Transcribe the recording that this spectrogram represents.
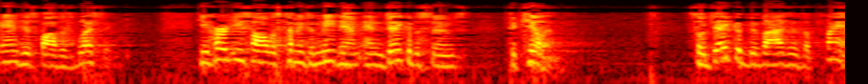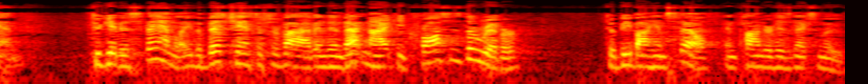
and his father's blessing. He heard Esau was coming to meet him, and Jacob assumes to kill him. So Jacob devises a plan to give his family the best chance to survive, and then that night he crosses the river to be by himself and ponder his next move.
